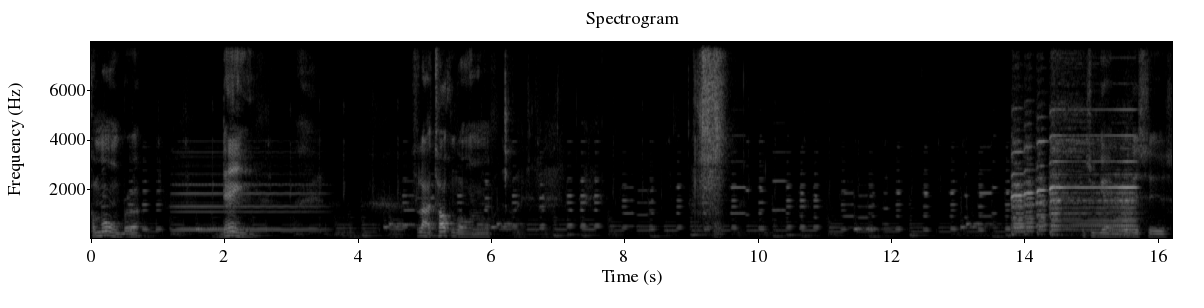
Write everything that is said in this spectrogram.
Come on, bro. Dang. There's a lot of talking going on. What you getting? What this is?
